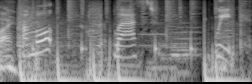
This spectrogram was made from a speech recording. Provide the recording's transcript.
Bye. Humboldt last week.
